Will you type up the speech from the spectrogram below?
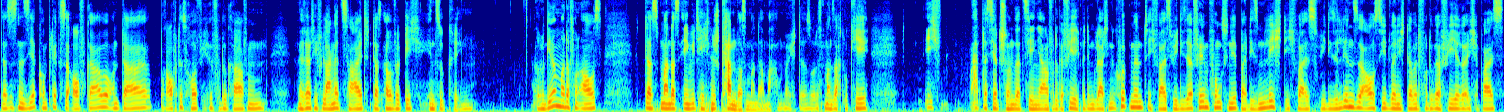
Das ist eine sehr komplexe Aufgabe und da braucht es häufig für Fotografen eine relativ lange Zeit, das auch wirklich hinzukriegen. Also gehen wir mal davon aus, dass man das irgendwie technisch kann, was man da machen möchte. So dass man sagt, okay, ich habe das jetzt schon seit zehn Jahren fotografiere ich mit dem gleichen Equipment. Ich weiß, wie dieser Film funktioniert bei diesem Licht. Ich weiß, wie diese Linse aussieht, wenn ich damit fotografiere. Ich weiß,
